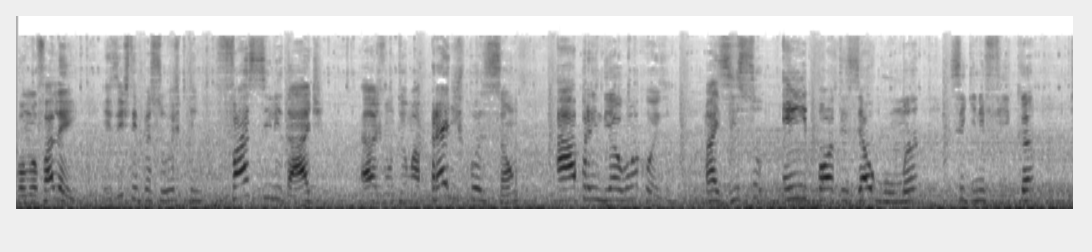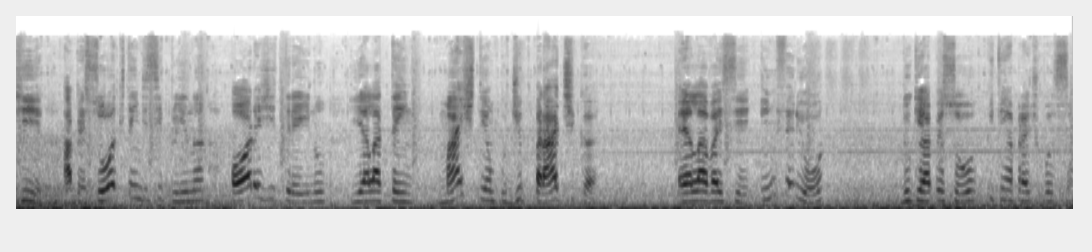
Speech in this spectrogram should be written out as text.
Como eu falei, existem pessoas que têm facilidade elas vão ter uma predisposição a aprender alguma coisa. Mas isso, em hipótese alguma, significa que a pessoa que tem disciplina, horas de treino e ela tem mais tempo de prática, ela vai ser inferior do que a pessoa que tem a predisposição.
